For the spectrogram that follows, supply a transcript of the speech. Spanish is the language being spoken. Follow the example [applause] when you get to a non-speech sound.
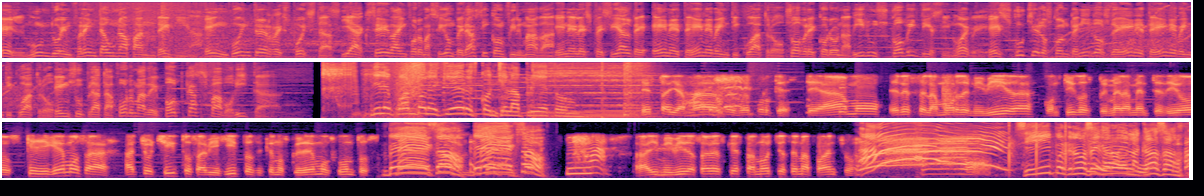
El mundo enfrenta una pandemia. Encuentre respuestas y acceda a información veraz y confirmada en el especial de NTN24 sobre coronavirus COVID-19. Escuche los contenidos de NTN24 en su plataforma de podcast favorita. Dile cuánto le quieres, Conchela Prieto. Esta llamada fue porque te amo, eres el amor de mi vida, contigo es primeramente Dios. Que lleguemos a, a chochitos, a viejitos y que nos cuidemos juntos. ¡Beso! ¡Beso! Ay, mi vida, sabes que esta noche cena Pancho. Sí, porque no vas a llegar hoy en la casa. [laughs]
